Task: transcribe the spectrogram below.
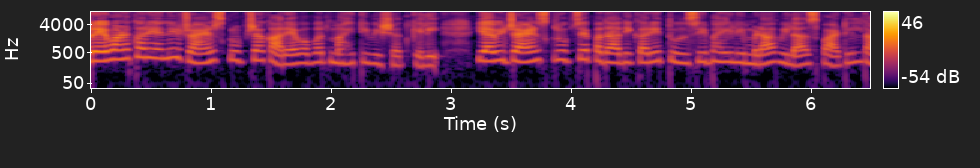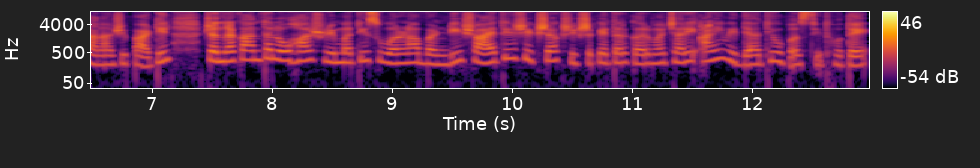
रेवणकर यांनी जायंट्स ग्रुपच्या कार्याबाबत माहिती विशद केली. यावेळी जायंट्स ग्रुपचे पदाधिकारी तुलसीभाई लिमडा विलास पाटील तानाजी पाटील चंद्रकांत लोहार श्रीमती सुवर्णा बंडी शाळेतील शिक्षक शिक्षकेतर कर्मचारी आणि विद्यार्थी उपस्थित होते.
